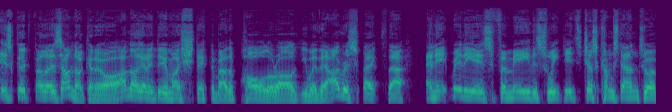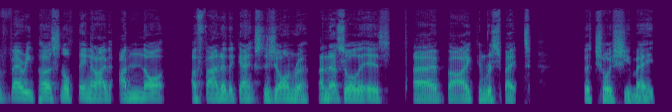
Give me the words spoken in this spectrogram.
is Goodfellas. I'm not gonna I'm not gonna do my shtick about the poll or argue with it. I respect that. And it really is for me this week. It just comes down to a very personal thing, and I, I'm not a fan of the gangster genre, and that's all it is. Uh, but I can respect the choice you made.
